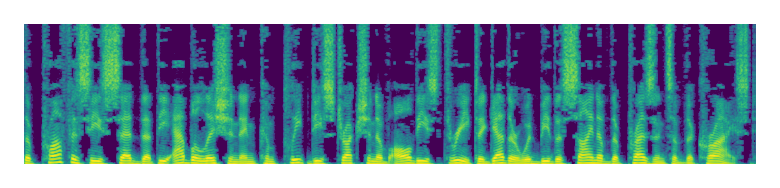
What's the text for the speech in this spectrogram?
The prophecies said that the abolition and complete destruction of all these three together would be the sign of the presence of the Christ.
